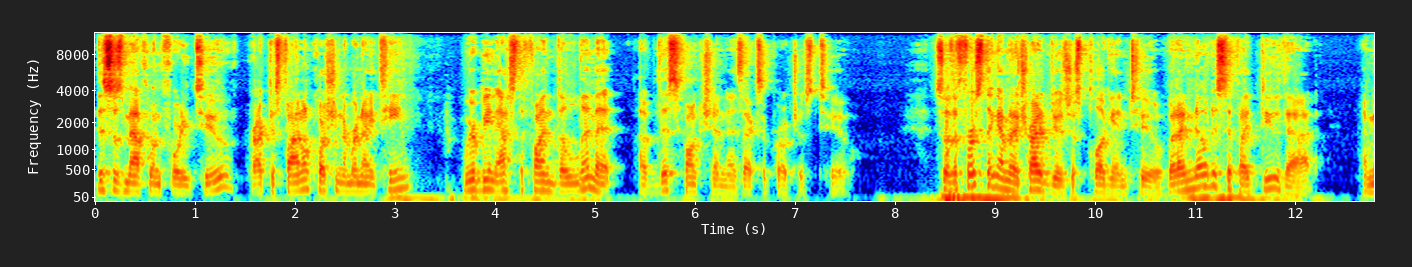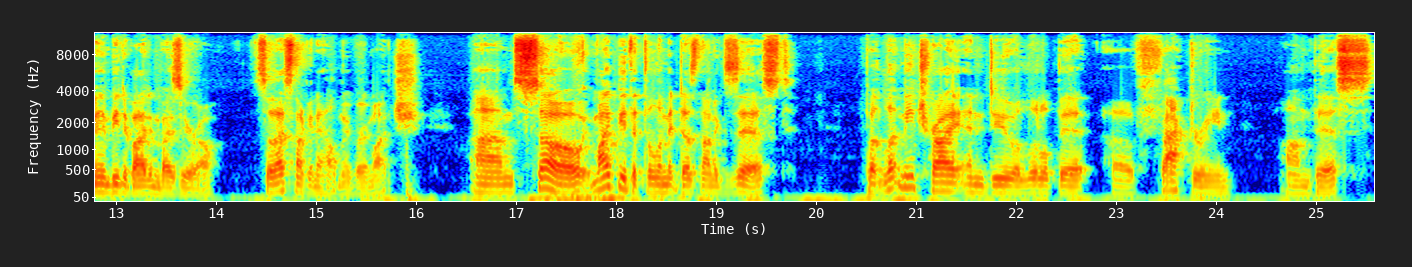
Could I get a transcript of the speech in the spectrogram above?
This is Math 142, practice final, question number 19. We are being asked to find the limit of this function as x approaches 2. So the first thing I'm going to try to do is just plug in 2, but I notice if I do that, I'm going to be dividing by 0. So that's not going to help me very much. Um, so it might be that the limit does not exist, but let me try and do a little bit of factoring on this.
